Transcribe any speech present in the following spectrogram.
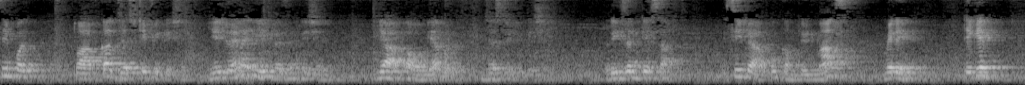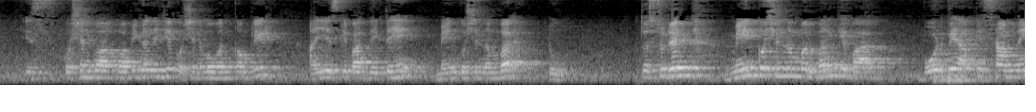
simple तो आपका जस्टिफिकेशन ये जो है ना, ये प्रेजेंटेशन ये आपका हो गया जस्टिफिकेशन रीजन के साथ। इसी पे आपको कंप्लीट मार्क्स मिलेंगे। ठीक है? इस क्वेश्चन को आप कॉपी कर लीजिए। क्वेश्चन नंबर वन कंप्लीट आइए इसके बाद देखते हैं मेन क्वेश्चन नंबर टू तो student main question number one के बाद बोर्ड पे आपके सामने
